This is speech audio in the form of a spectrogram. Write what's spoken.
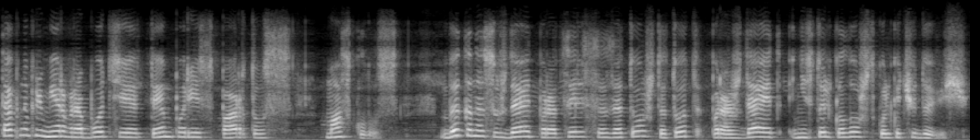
Так, например, в работе «Temporis Partus Musculus» Бекон осуждает Парацельса за то, что тот порождает не столько ложь, сколько чудовищ.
